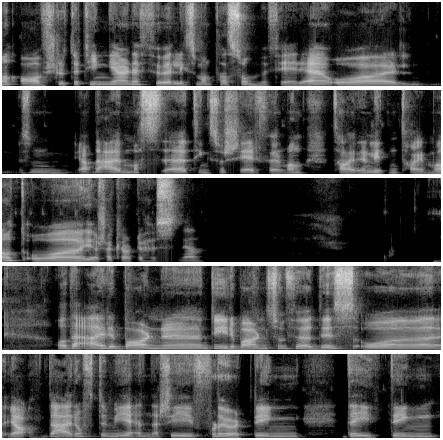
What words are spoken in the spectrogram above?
Man avslutter ting gjerne før liksom man tar sommerferie og liksom, ja, det er masse ting som skjer før man tar en liten timeout og gjør seg klar til høsten igjen. Og det er barn, eh, dyrebarn som fødes, og ja, det er ofte mye energi, flørting, dating.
